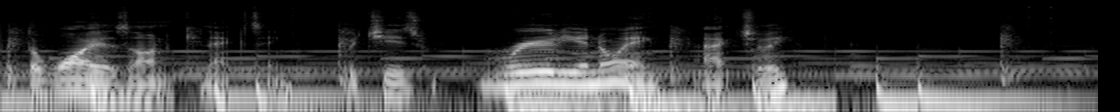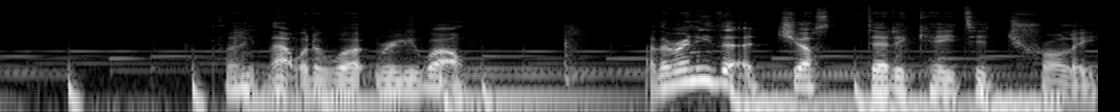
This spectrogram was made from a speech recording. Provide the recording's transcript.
But the wires aren't connecting, which is really annoying, actually. I think that would have worked really well. Are there any that are just dedicated trolley?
